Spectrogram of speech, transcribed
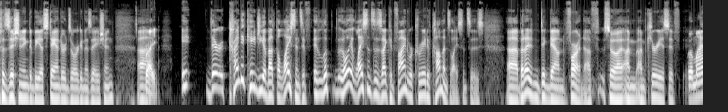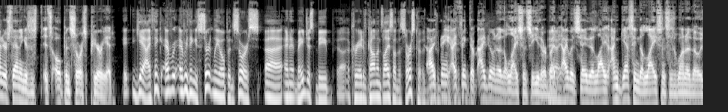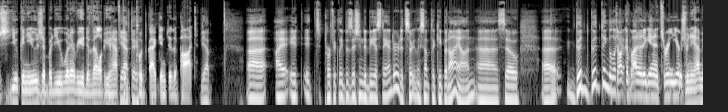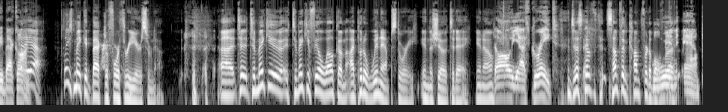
positioning to be a standards organization. Uh, right. It, they're kind of cagey about the license. If it looked, the only licenses I could find were Creative Commons licenses, uh, but I didn't dig down far enough. So I, am I'm, I'm curious if. Well, my understanding is it's open source. Period. It, yeah, I think every everything is certainly open source, uh, and it may just be a Creative Commons license on the source code. I think I think that I don't know the license either, but yeah, yeah. I would say the li- I'm guessing the license is one of those you can use it, but you whatever you develop, you have, you to, have to put back into the pot. Yep uh, I it it's perfectly positioned to be a standard. It's certainly something to keep an eye on. Uh, so uh, good good thing to look. Talk about it again in three years when you have me back on. Yeah, yeah. Please make it back before three years from now. uh, to to make you to make you feel welcome, I put a Winamp story in the show today. You know. Oh yes, great. Just something comfortable. Winamp.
